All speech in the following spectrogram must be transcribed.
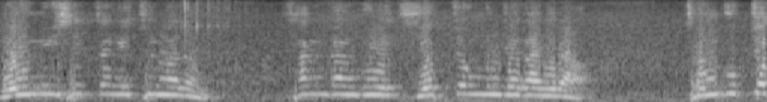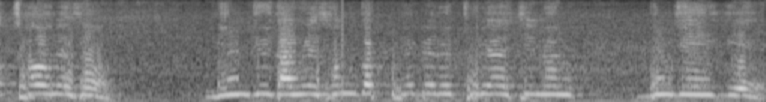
노영민 실장의 출마는 상당구의 지역적 문제가 아니라 전국적 차원에서 민주당의 선거 패배를 초래할 수 있는 문제이기에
